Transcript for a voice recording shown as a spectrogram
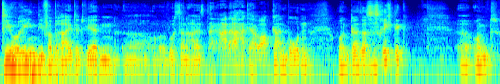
Theorien, die verbreitet werden, äh, wo es dann heißt, ja, da hat er überhaupt keinen Boden. Und das ist richtig. Äh, und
